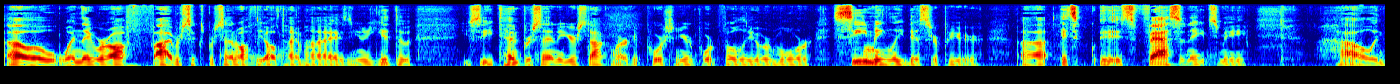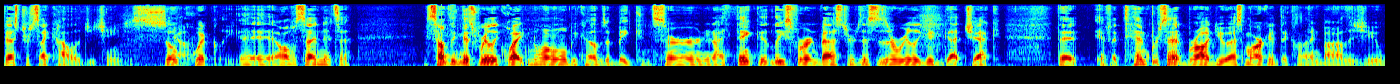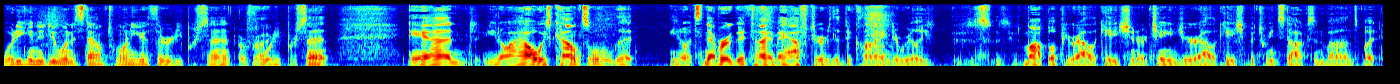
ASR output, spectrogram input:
uh, when they were off five or six percent off the all-time highs. You know, you get to you see ten percent of your stock market portion of your portfolio or more seemingly disappear. Uh, it's it fascinates me how investor psychology changes so yeah. quickly. Uh, all of a sudden, it's a something that's really quite normal becomes a big concern. And I think, at least for investors, this is a really good gut check that if a 10% broad U.S. market decline bothers you, what are you going to do when it's down 20 or 30% or 40%? Right. And, you know, I always counsel that, you know, it's never a good time after the decline to really mop up your allocation or change your allocation between stocks and bonds. But,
